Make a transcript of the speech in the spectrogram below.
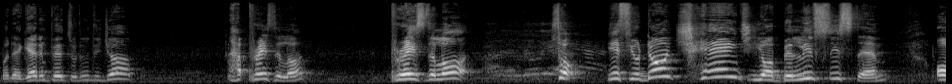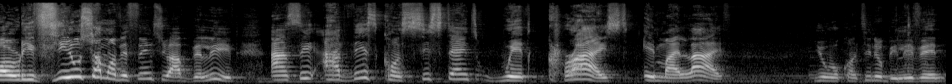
but they're getting paid to do the job. Praise the Lord. Praise the Lord. Hallelujah. So, if you don't change your belief system or review some of the things you have believed and see, are these consistent with Christ in my life? you will continue believing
